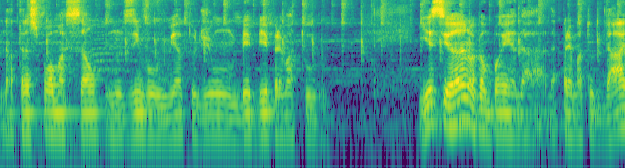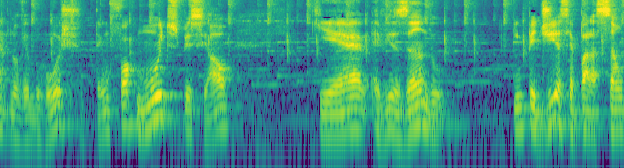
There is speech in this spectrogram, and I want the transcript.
na transformação e no desenvolvimento de um bebê prematuro. E esse ano a campanha da, da prematuridade, Novembro Roxo, tem um foco muito especial que é, é visando impedir a separação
